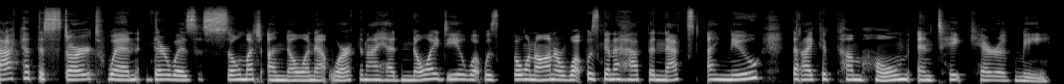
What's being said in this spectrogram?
back at the start when there was so much unknown at work and I had no idea what was going on or what was going to happen next, I knew that I could come home and take care of me.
